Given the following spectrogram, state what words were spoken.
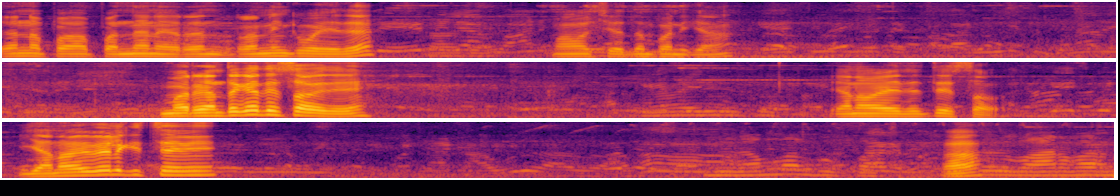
ఏమన్నా ప పందాన? రన్ రన్నింగ్కి పోయేదే? మామూలు చేద్దాం పనికి? మరి ఎంతకైతే ఇస్తావు ఇది? ఎనభై ఐదు అయితే ఇస్తావు ఎనభై వేలకి ఇచ్చేవి? వారం వారం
